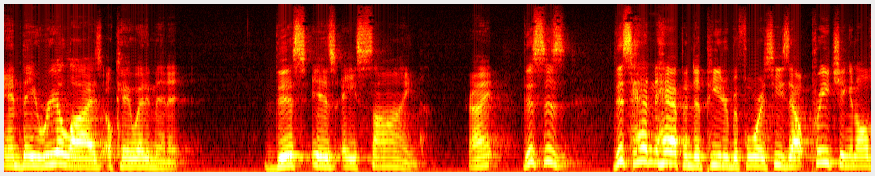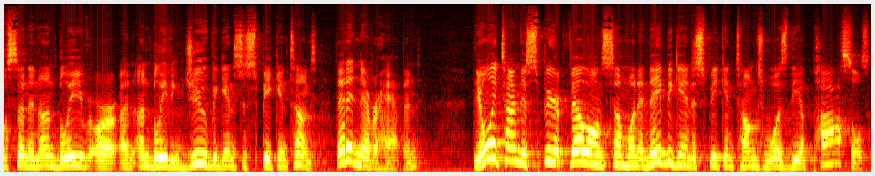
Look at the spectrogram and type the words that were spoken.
and they realize okay, wait a minute, this is a sign, right? This is. This hadn't happened to Peter before as he's out preaching and all of a sudden an unbeliever or an unbelieving Jew begins to speak in tongues. That had never happened. The only time the Spirit fell on someone and they began to speak in tongues was the apostles.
